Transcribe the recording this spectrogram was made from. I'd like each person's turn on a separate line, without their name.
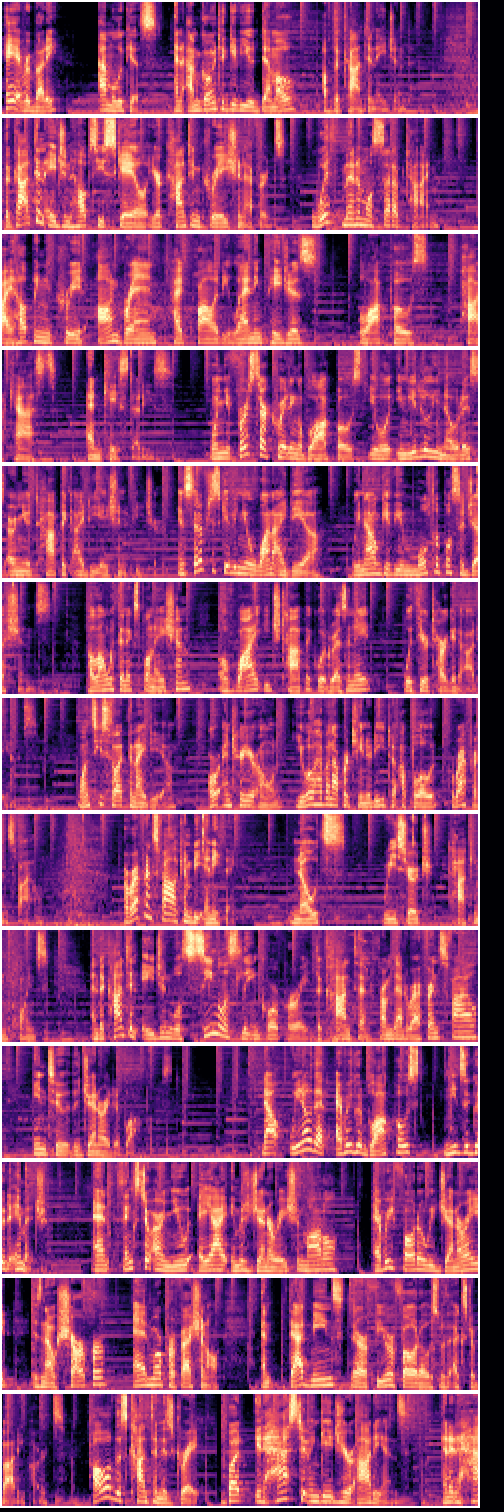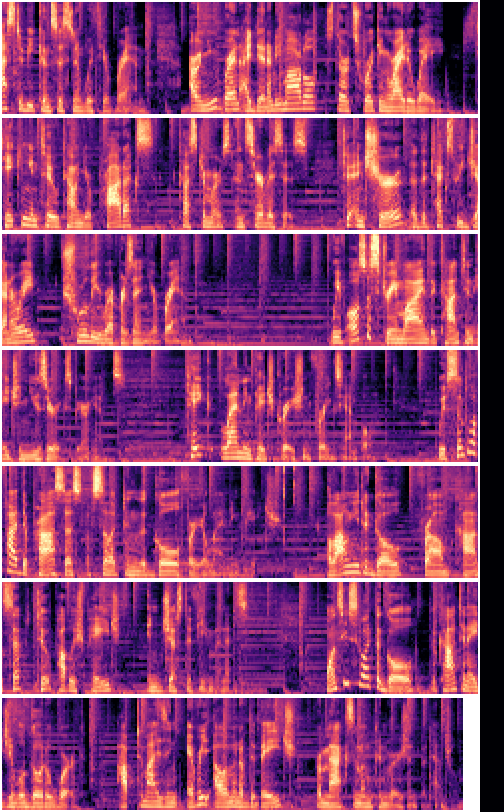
Hey everybody, I'm Lukas, and I'm going to give you a demo of the Content Agent. The Content Agent helps you scale your content creation efforts with minimal setup time by helping you create on-brand, high-quality landing pages, blog posts, podcasts, and case studies. When you first start creating a blog post, you will immediately notice our new topic ideation feature. Instead of just giving you one idea, we now give you multiple suggestions, along with an explanation of why each topic would resonate with your target audience. Once you select an idea, or enter your own, you will have an opportunity to upload a reference file. A reference file can be anything, notes, research, talking points, and the content agent will seamlessly incorporate the content from that reference file into the generated blog post. Now, we know that every good blog post needs a good image. And thanks to our new AI image generation model, every photo we generate is now sharper and more professional. And that means there are fewer photos with extra body parts. All of this content is great, but it has to engage your audience, and it has to be consistent with your brand. Our new brand identity model starts working right away, taking into account your products, customers, and services to ensure that the text we generate truly represent your brand. We've also streamlined the Content Agent user experience. Take landing page creation, for example. We've simplified the process of selecting the goal for your landing page, allowing you to go from concept to a published page in just a few minutes. Once you select the goal, the Content Agent will go to work, optimizing every element of the page for maximum conversion potential.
